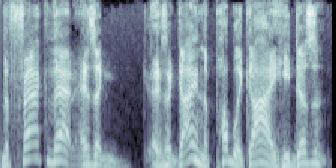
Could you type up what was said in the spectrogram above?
the fact that as a as a guy in the public eye, he doesn't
